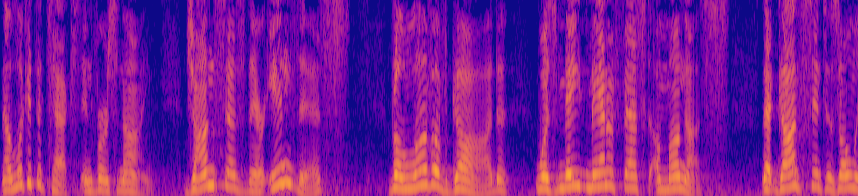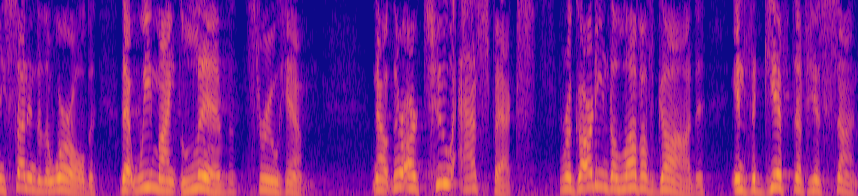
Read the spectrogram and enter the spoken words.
Now look at the text in verse 9. John says there, in this, the love of God was made manifest among us, that God sent his only Son into the world that we might live through him. Now, there are two aspects regarding the love of God in the gift of his Son.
